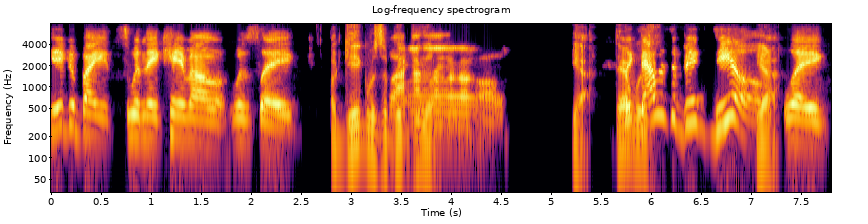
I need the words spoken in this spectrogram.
gigabytes when they came out was like, A gig was a big deal. Yeah. That like, was, that was a big deal. Yeah. Like,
